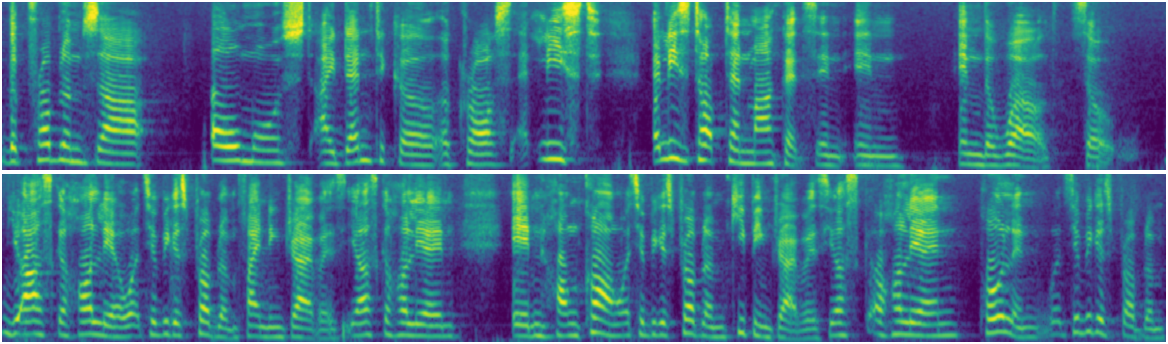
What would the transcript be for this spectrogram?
the problems are almost identical across at least at least top 10 markets in, in, in the world. So you ask a haulier, what's your biggest problem? Finding drivers. You ask a haulier in, in Hong Kong, what's your biggest problem? Keeping drivers. You ask a haulier in Poland, what's your biggest problem?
